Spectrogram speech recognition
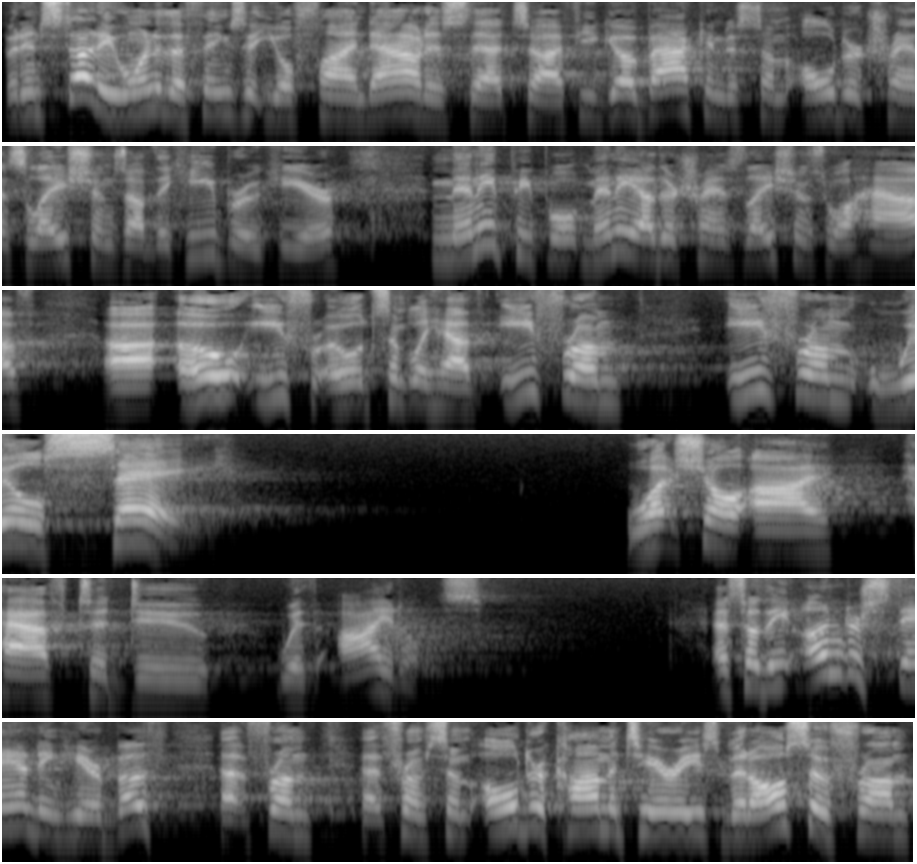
but in study, one of the things that you'll find out is that uh, if you go back into some older translations of the Hebrew here, many people, many other translations will have, uh, oh, Ephraim, will simply have Ephraim, Ephraim will say, What shall I have to do with idols? And so the understanding here, both uh, from, uh, from some older commentaries, but also from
